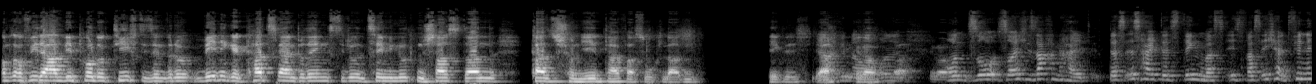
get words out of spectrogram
kommt auch wieder an, wie produktiv die sind. Wenn du wenige Cuts reinbringst, die du in 10 Minuten schaffst, dann kannst du schon jeden Tag was hochladen. Täglich, ja, Ja, genau. genau. Und, Ja, genau. und so solche Sachen halt. Das ist halt das Ding, was ist, was ich halt finde.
